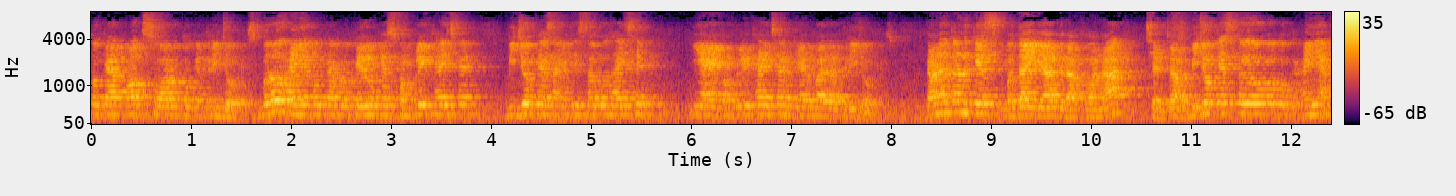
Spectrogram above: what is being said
તો કે આ પક્ષ વાળો તો કે ત્રીજો કેસ. બરોબર? અહીંયા તો કે આપણો પહેલો કેસ કમ્પ્લીટ થાય છે. બીજો કેસ અહીંથી શરૂ થાય છે. એ અહીં કમ્પ્લીટ થાય છે અને ત્યારબાદ આ ત્રીજો કેસ. ત્રણે ત્રણ કેસ બધા યાદ રાખવાના છે. ચાલો, બીજો કેસ કયો હતો? તો અહીંયા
